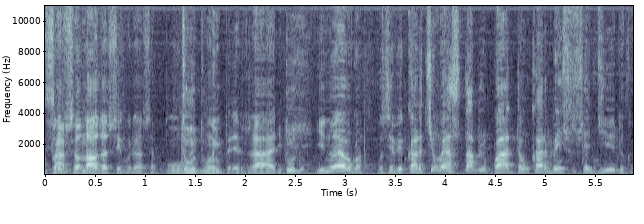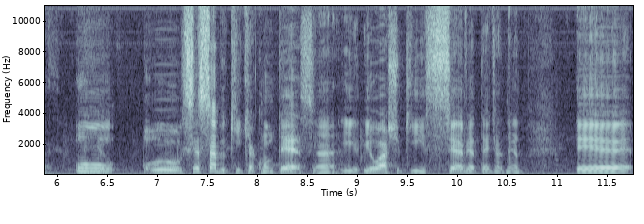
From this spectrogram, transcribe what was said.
Um profissional da segurança pública, tudo. um empresário. Tudo. E não é. Você viu que o cara tinha um SW4, então um cara bem sucedido, cara. O, o, você sabe o que, que acontece? É. E eu acho que serve até de adentro. É,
